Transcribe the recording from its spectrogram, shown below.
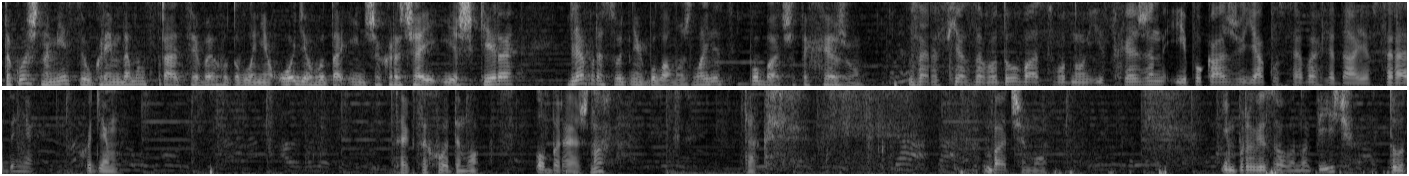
Також на місці, окрім демонстрації виготовлення одягу та інших речей і шкіри, для присутніх була можливість побачити хижу. Зараз я заведу вас в одну із хижин і покажу, як усе виглядає всередині. Ходім. Так, заходимо обережно. Так. Бачимо імпровізовану піч. Тут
